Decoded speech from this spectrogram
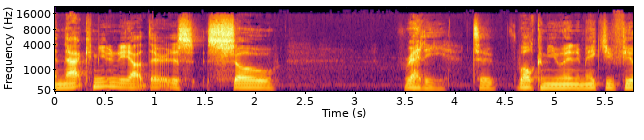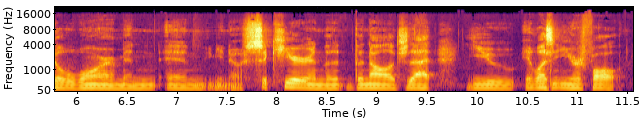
And that community out there is so ready to welcome you in and make you feel warm and, and you know, secure in the, the knowledge that you it wasn't your fault.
